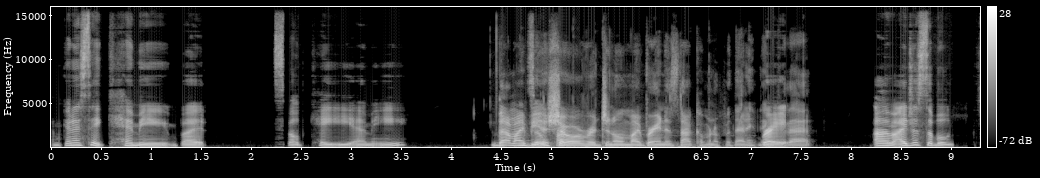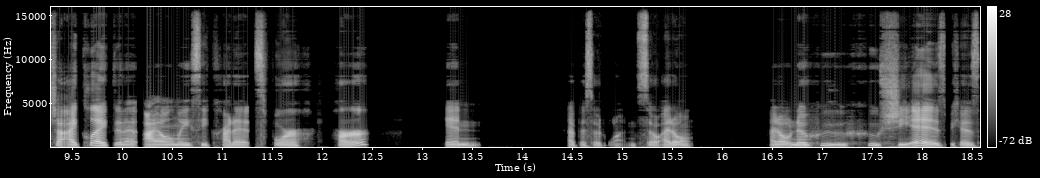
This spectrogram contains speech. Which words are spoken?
I'm gonna say Kemi, but spelled K E M E. That might be So a show prob- original. My brain is not coming up with anything for that. Um, I just double I clicked, and it, I only see credits for her in episode one. So I don't, I don't know who who she is because,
